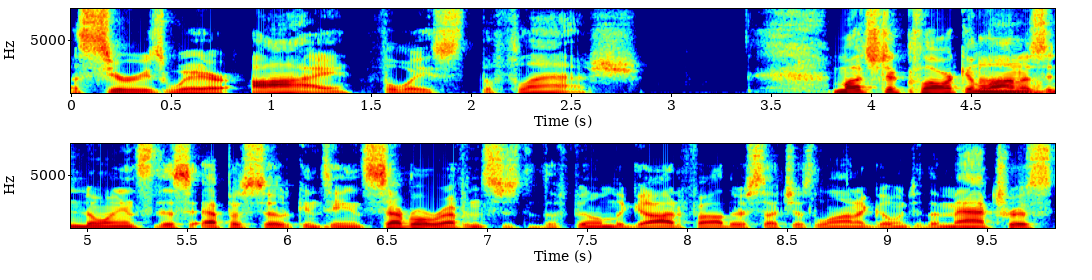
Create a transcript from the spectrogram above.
a series where I voice the Flash. Much to Clark and Oh. Lana's annoyance, this episode contains several references to the film The Godfather, such as Lana going to the mattress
